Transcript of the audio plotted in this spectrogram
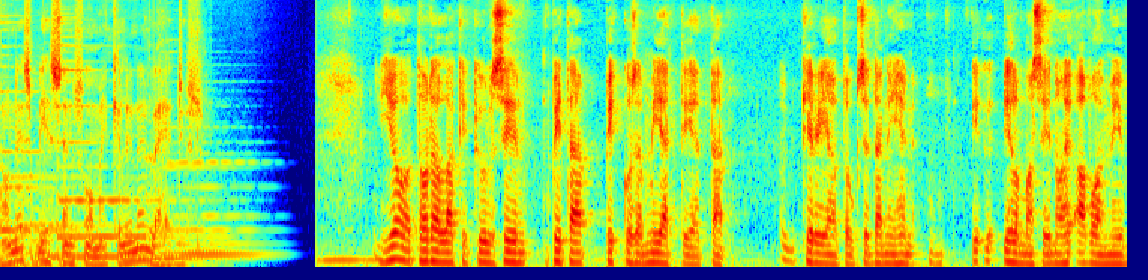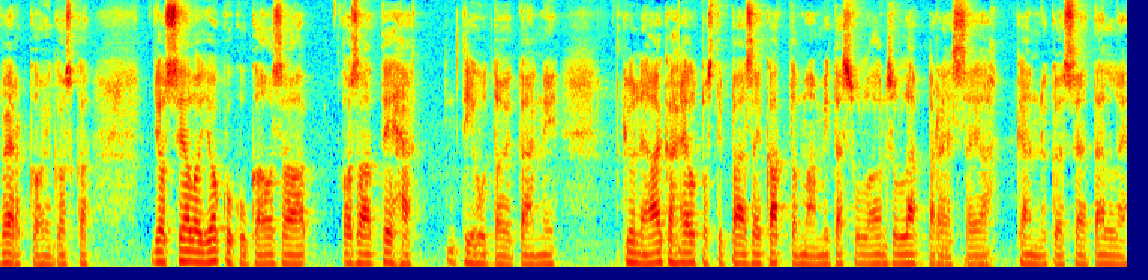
on SBSn suomenkielinen lähetys. Joo, todellakin kyllä siinä pitää pikkusen miettiä, että kirjautuuko sitä niihin ilmaisiin noihin avoimiin verkkoihin, koska jos siellä on joku, kuka osaa, osaa tehdä tihutöitä, niin kyllä ne aika helposti pääsee katsomaan, mitä sulla on sun läppäreissä ja kännyköissä ja tälleen,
